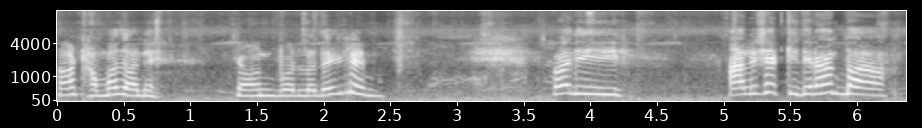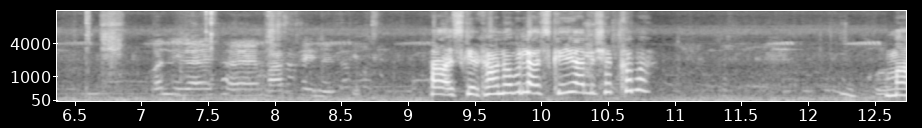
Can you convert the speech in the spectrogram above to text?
আমার ঠাম্মা জানে, কেমন বলল, দেখলেন? ওদি আলু শাক কী দিয়ে রাঁধবা? আজকের খাও না বলে আজকেই আলু শাক খাবা? মা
